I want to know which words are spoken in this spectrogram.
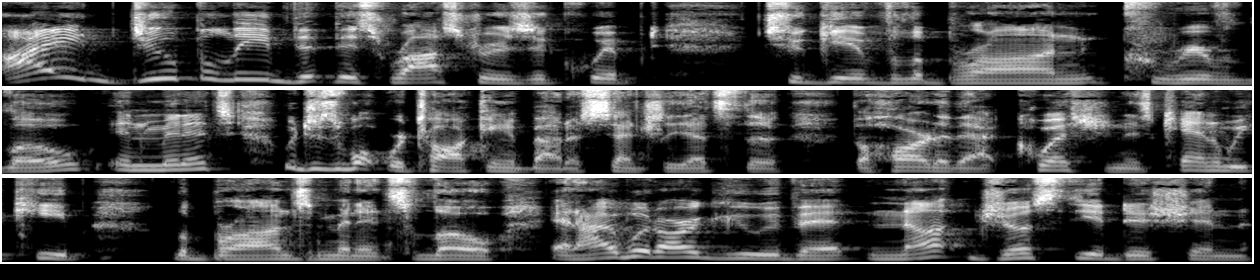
I do believe that this roster is equipped to give LeBron career low in minutes, which is what we're talking about essentially. That's the the heart of that question is can we keep LeBron's minutes low? And I would argue that not just the addition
